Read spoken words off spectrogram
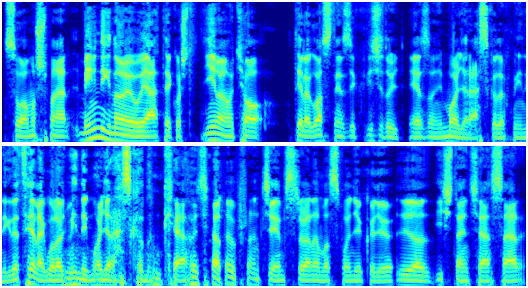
szóval most már mindig nagyon jó játékos, tehát nyilván, hogyha tényleg azt nézzük, kicsit úgy érzem, hogy magyarázkodok mindig, de tényleg valahogy mindig magyarázkodunk kell, hogyha LeBron Jamesről nem azt mondjuk, hogy ő, ő az Isten császár.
